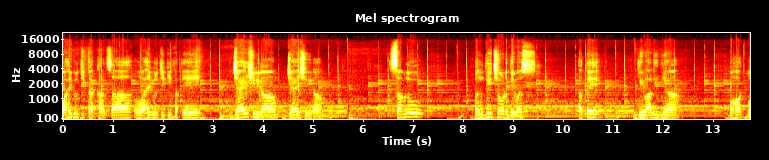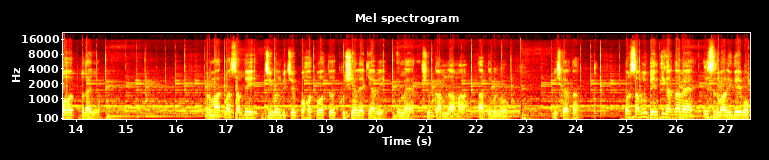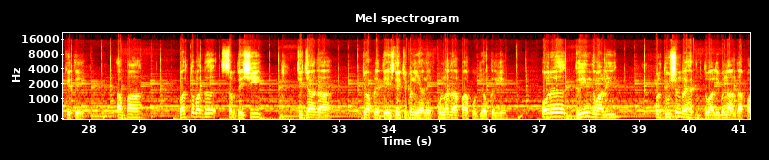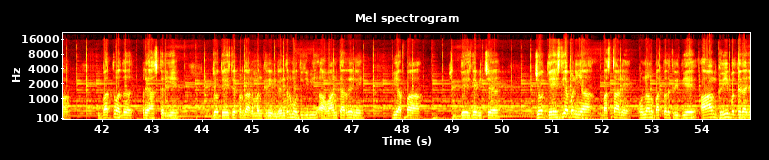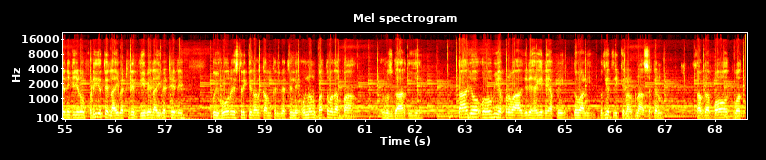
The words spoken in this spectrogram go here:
ਵਾਹਿਗੁਰੂ ਜੀ ਕਾ ਖਾਲਸਾ, ਵਾਹਿਗੁਰੂ ਜੀ ਕੀ ਫਤਿਹ। ਜੈ ਸ਼੍ਰੀ ਰਾਮ, ਜੈ ਸ਼੍ਰੀ ਰਾਮ। ਸਭ ਨੂੰ ਬੰਦੀ ਛੋੜ ਦਿਵਸ ਅਤੇ ਦੀਵਾਲੀ ਦੀਆਂ ਬਹੁਤ ਬਹੁਤ ਵਧਾਈਆਂ। ਪਰਮਾਤਮਾ ਸਭ ਦੇ ਜੀਵਨ ਵਿੱਚ ਬਹੁਤ ਬਹੁਤ ਖੁਸ਼ੀਆਂ ਲੈ ਕੇ ਆਵੇ, ਇਹ ਮੈਂ ਸ਼ੁਭ ਕਾਮਨਾਵਾਂ ਆਪ ਦੇ ਵੱਲੋਂ ਪੇਸ਼ ਕਰਦਾ। ਔਰ ਸਭ ਨੂੰ ਬੇਨਤੀ ਕਰਦਾ ਮੈਂ ਇਸ ਦੀਵਾਲੀ ਦੇ ਮੌਕੇ ਤੇ ਆਪਾਂ ਵੱਧ ਤੋਂ ਵੱਧ ਸਵਦੇਸ਼ੀ ਚੀਜ਼ਾਂ ਦਾ ਜੋ ਆਪਣੇ ਦੇਸ਼ ਦੇ ਵਿੱਚ ਬਣੀਆਂ ਨੇ, ਉਹਨਾਂ ਦਾ ਆਪਾਂ ਉਪਯੋਗ ਕਰੀਏ। ਔਰ ਗ੍ਰੀਨ ਦੀਵਾਲੀ, ਪ੍ਰਦੂਸ਼ਣ ਰਹਿਤ ਦੀਵਾਲੀ ਬਣਾਉਣ ਦਾ ਆਪਾਂ ਵੱਧ ਤੋਂ ਵੱਧ ਪ੍ਰਯਾਸ ਕਰੀਏ, ਜੋ ਦੇਸ਼ ਦੇ ਪ੍ਰਧਾਨ ਮੰਤਰੀ ਨਰਿੰਦਰ ਮੋਦੀ ਜੀ ਵੀ ਆਹਵਾਨ ਕਰ ਰਹੇ ਨੇ ਵੀ ਆਪਾਂ ਦੇਸ਼ ਦੇ ਵਿੱਚ ਜੋ ਦੇਸ਼ ਦੀਆਂ ਬਣੀਆਂ ਵਸਤਾਂ ਨੇ, ਉਹਨਾਂ ਨੂੰ ਵੱਧ ਤੋਂ ਵੱਧ ਖਰੀਦੀਏ। ਆਮ ਗਰੀਬ ਬੰਦੇ ਦਾ ਯਾਨੀ ਕਿ ਜਿਹੜਾ ਫੜੀ ਉੱਤੇ ਲਾਈ ਬੈਠੇ ਨੇ, ਦੀਵੇ ਲਾਈ ਬੈਠੇ ਨੇ ਕੋਈ ਹੋਰ ਇਸ ਤਰੀਕੇ ਨਾਲ ਕੰਮ ਕਰੀ ਬੈਠੇ ਨੇ, ਉਹਨਾਂ ਨੂੰ ਵੱਧ ਤੋਂ ਵੱਧ ਆਪਾਂ ਰੋਜ਼ਗਾਰ ਦਈਏ, ਤਾਂ ਜੋ ਉਹ ਵੀ ਪਰਿਵਾਰ ਜਿਹੜੇ ਹੈਗੇ ਨੇ ਆਪਣੀ ਦੀਵਾਲੀ ਵਧੀਆ ਤਰੀਕੇ ਨਾਲ ਬਣਾ ਸਕਣ। ਸਭ ਦਾ ਬਹੁਤ ਬਹੁਤ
